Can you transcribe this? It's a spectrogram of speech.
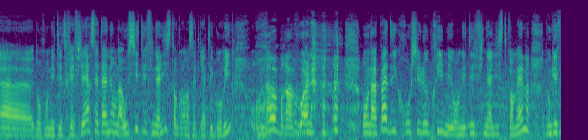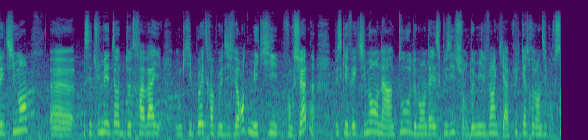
Euh, donc on était très fiers. Cette année, on a aussi été finaliste encore dans cette catégorie. On a, Re-bravo. Voilà. on n'a pas décroché le prix, mais on était finaliste quand même. Donc effectivement, euh, c'est une méthode de travail donc, qui peut être un peu différente, mais qui fonctionne, puisqu'effectivement, on a un taux de mandat exclusif sur 2020 qui a plus de 90%.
